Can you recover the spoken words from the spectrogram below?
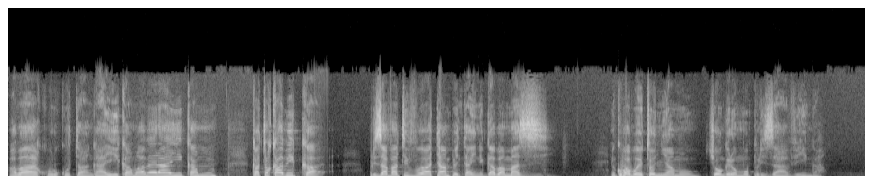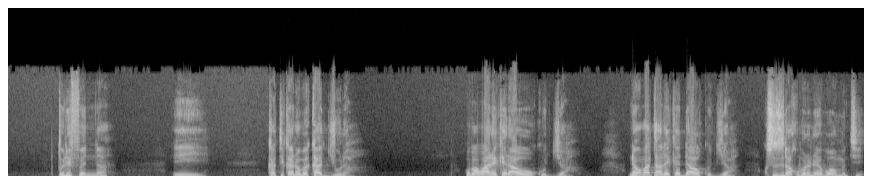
aba akulukuta ng'ayiikamu abeera ayiikamu. Katokabikka preservative wa tampentine gaba mazzi enkuba bwetonnyamu kyongera omupurisavinga tuli fenna eh. kati kano bwe kajjula oba walekerawo okujja? Naye oba talekeddeawo okujja kusinzira ku bunene bw'omuti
